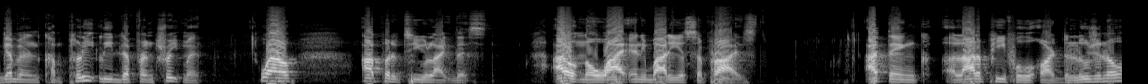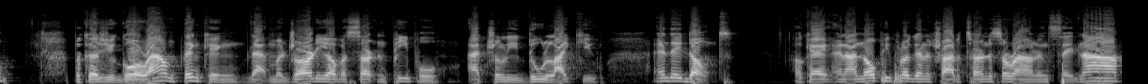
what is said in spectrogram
given completely different treatment? Well, I'll put it to you like this. I don't know why anybody is surprised. I think a lot of people are delusional because you go around thinking that majority of a certain people actually do like you and they don't. Okay, and I know people are going to try to turn this around and say, nah,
